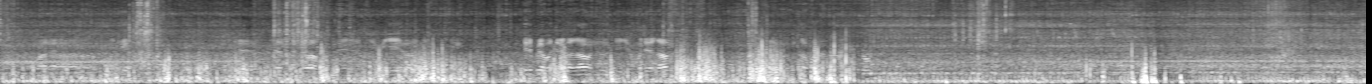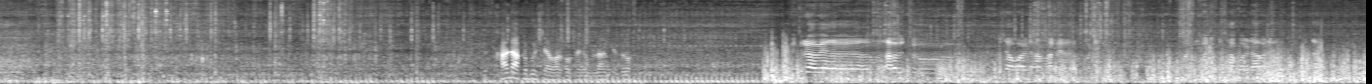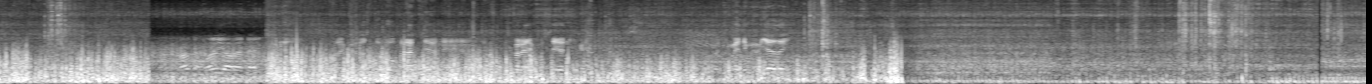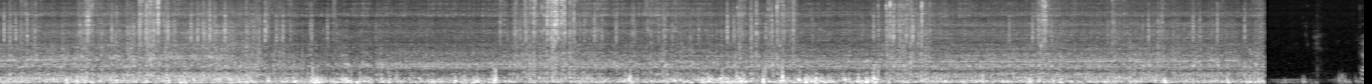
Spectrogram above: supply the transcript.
ખાડા ખબર છે વાળો ખાય એવું લાગે તો મિત્ર, હવે આવું છું મુસાફર અમારે મને મુસાફર આવે મળી આવે ડાયરેક્ટ રસ્તો બહુ ખરાબ છે અને કરે એવું છે નહીં કંઈ ધીમે ધીમે વ્યા જાય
